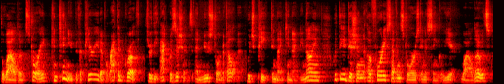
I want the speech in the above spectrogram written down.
The Wild Oats story continued with a period of rapid growth through the acquisitions and new store development, which peaked in 1999 with the addition of 47 stores in a single year. Wild Oats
